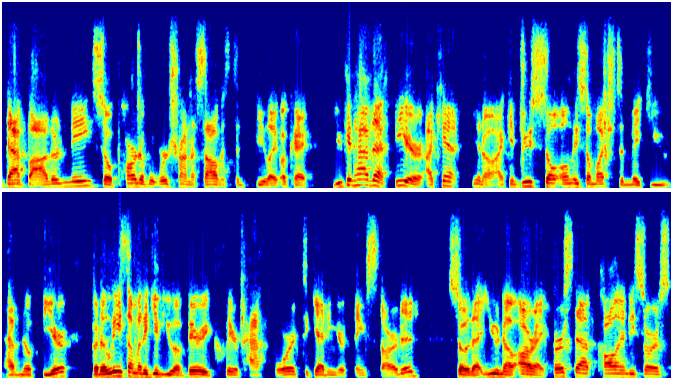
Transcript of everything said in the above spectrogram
that bothered me. So part of what we're trying to solve is to be like, okay, you can have that fear. I can't, you know, I can do so only so much to make you have no fear, but at least I'm going to give you a very clear path forward to getting your thing started so that you know, all right, first step, call Indie Source,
